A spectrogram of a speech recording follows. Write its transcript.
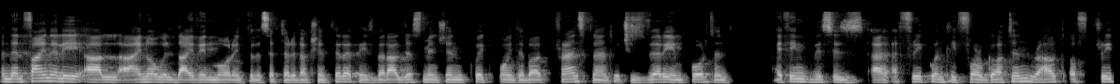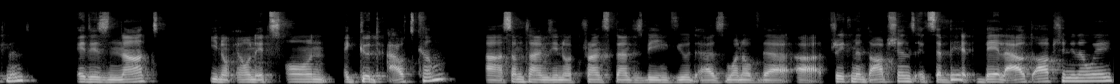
And then finally, I'll, I know we'll dive in more into the septal reduction therapies, but I'll just mention quick point about transplant, which is very important. I think this is a, frequently forgotten route of treatment. It is not, you know, on its own a good outcome, uh, sometimes, you know, transplant is being viewed as one of the uh, treatment options. It's a bail- bailout option in a way.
